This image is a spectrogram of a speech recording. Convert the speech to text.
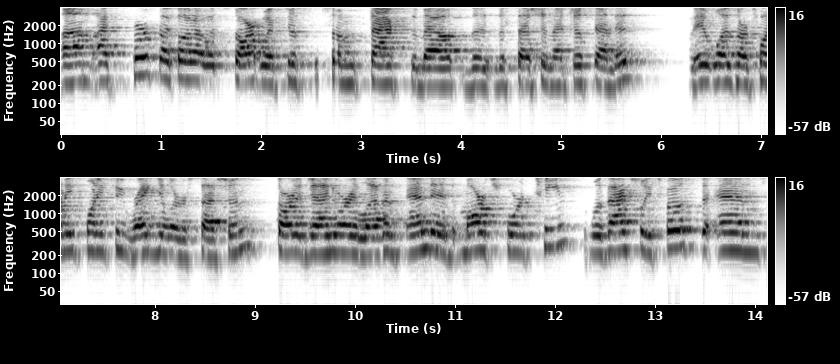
Um, at first, I thought I would start with just some facts about the, the session that just ended. It was our 2022 regular session, started January 11th, ended March 14th, was actually supposed to end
